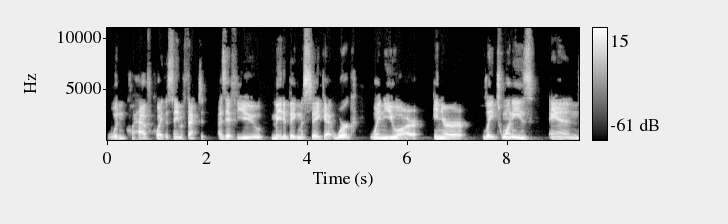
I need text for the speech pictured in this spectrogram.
wouldn't have quite the same effect as if you made a big mistake at work when you are in your late 20s and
